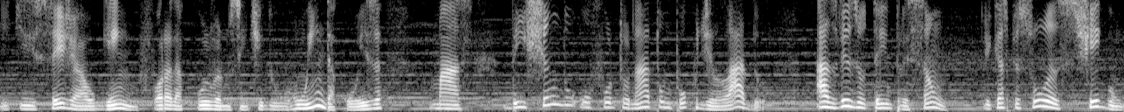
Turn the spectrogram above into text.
e que seja alguém fora da curva no sentido ruim da coisa, mas deixando o Fortunato um pouco de lado, às vezes eu tenho a impressão de que as pessoas chegam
